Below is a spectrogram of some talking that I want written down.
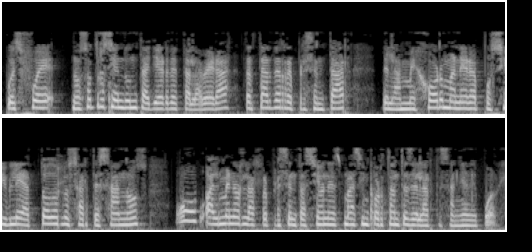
pues fue, nosotros siendo un taller de Talavera, tratar de representar de la mejor manera posible a todos los artesanos, o al menos las representaciones más importantes de la artesanía de Puebla.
